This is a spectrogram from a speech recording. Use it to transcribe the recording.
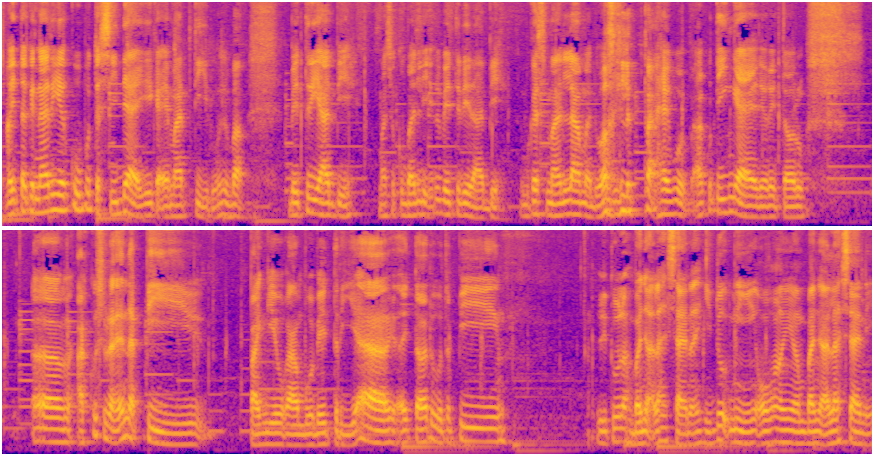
kereta kenari aku pun tersidai lagi kat MRT tu sebab bateri habis Masa aku balik tu bateri dah habis. Bukan semalam lah Dua hari lepas aku, aku tinggal je kereta tu. Um, aku sebenarnya nak pi panggil orang buah bateri lah Kereta tu. Tapi Itulah banyak alasan lah. Hidup ni Orang yang banyak alasan ni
